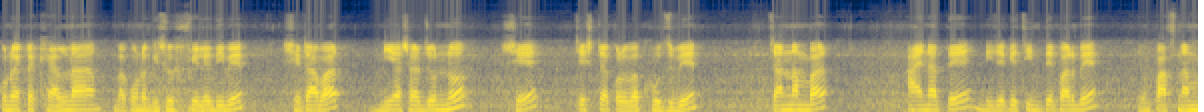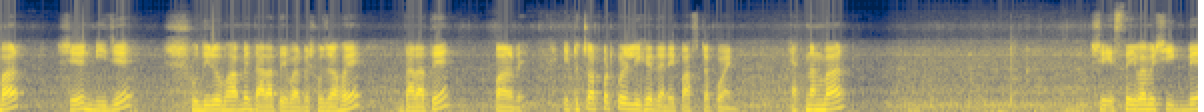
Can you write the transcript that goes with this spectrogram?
কোনো একটা খেলনা বা কোনো কিছু ফেলে দিবে, সেটা আবার নিয়ে আসার জন্য সে চেষ্টা করবে বা খুঁজবে। চার নাম্বার আয়নাতে নিজেকে চিনতে পারবে এবং পাঁচ নাম্বার সে নিজে সুদৃঢ়ভাবে দাঁড়াতে পারবে, সোজা হয়ে দাঁড়াতে পারবে। একটু চটপট করে লিখে দেন এই পাঁচটা পয়েন্ট এক নাম্বার, সে স্থায়ীভাবে শিখবে।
